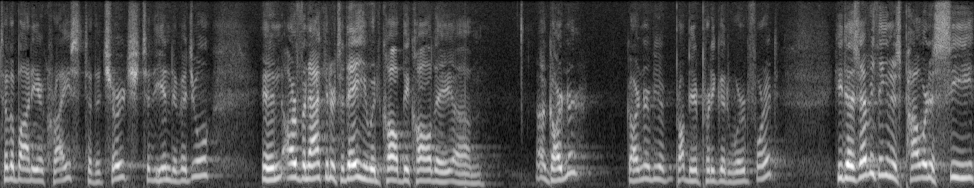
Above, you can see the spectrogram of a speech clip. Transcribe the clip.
to the body of Christ, to the church, to the individual. In our vernacular today, he would call, be called a, um, a gardener. Gardener would be a, probably a pretty good word for it. He does everything in his power to see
